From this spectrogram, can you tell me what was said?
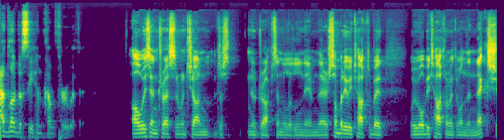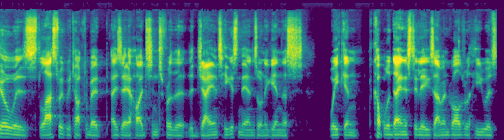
I'd love to see him come through with it. Always interested when Shawn just you know drops in a little name there. Somebody we talked about. We will be talking about on the next show. Is last week we talked about Isaiah Hodgins for the the Giants. He gets in the end zone again this week in a couple of dynasty leagues I'm involved with. He was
